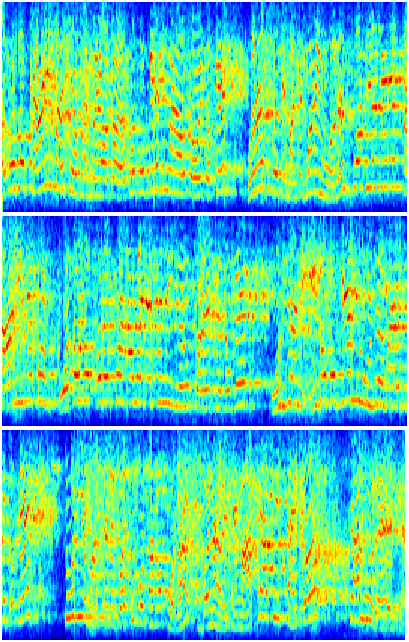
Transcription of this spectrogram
અથવા તો પ્રાણીમાંથી આપણે મેળવતા હોય અથવા તો ક્યાંથી મેળવતા હોય તો કે વનસ્પતિમાંથી. પણ એ વનસ્પતિ અને પ્રાણીને પણ પોતાનો ખોરાક પણ આ માટે શેની જરૂર પડે છે. તો કે ઉર્જાની એ લોકો ક્યાંથી ઊર્જા મેળવે છે? તો કે પોતાનો ખોરાક બનાવે છે. એમ આખે આખી સાયકલ ચાલુ રહે છે.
